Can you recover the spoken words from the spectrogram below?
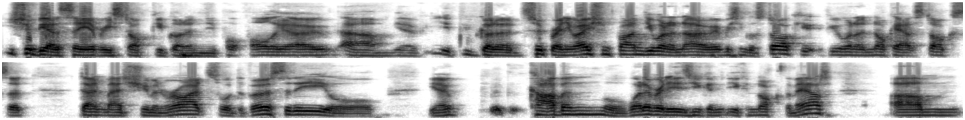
you should be able to see every stock you've got in your portfolio. Um, you know, if you've got a superannuation fund, you want to know every single stock. If you want to knock out stocks that don't match human rights or diversity or you know carbon or whatever it is, you can you can knock them out. Um,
